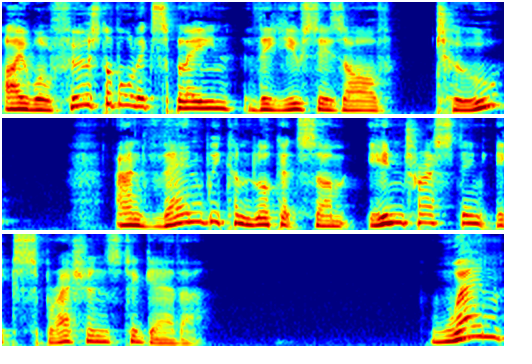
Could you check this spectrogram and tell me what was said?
I will first of all explain the uses of too, and then we can look at some interesting expressions together. When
